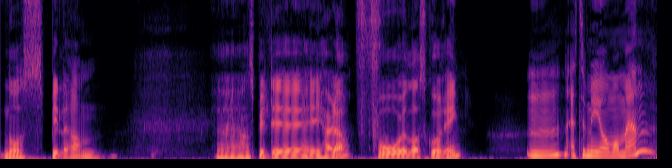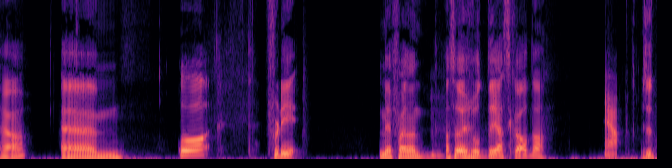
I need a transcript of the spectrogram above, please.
nå spiller han uh, Han spilte i, i helga, får jo da scoring. Mm, etter mye om og men. Ja. Um, Og fordi med Fernan, Altså, Rodri er skada. Ja. Hvis du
